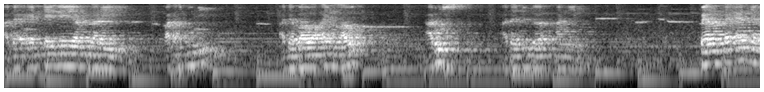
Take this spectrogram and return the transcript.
ada ETD yang dari panas bumi, ada bawah air laut, arus, ada juga angin. PLTN yang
